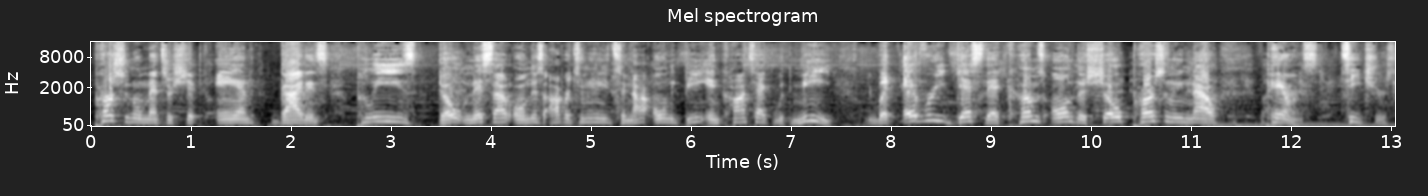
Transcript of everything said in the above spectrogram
personal mentorship and guidance. Please don't miss out on this opportunity to not only be in contact with me, but every guest that comes on the show personally now, parents, teachers,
